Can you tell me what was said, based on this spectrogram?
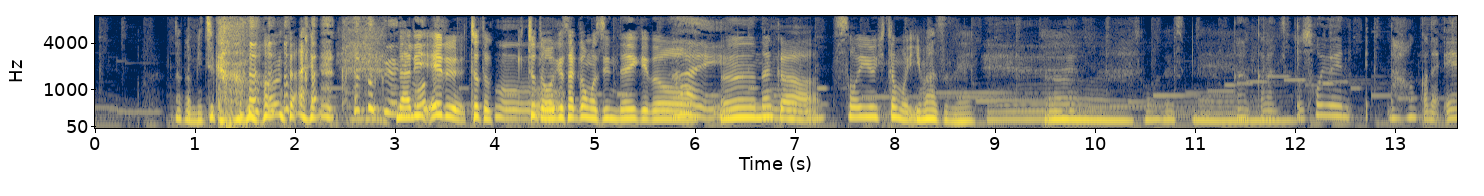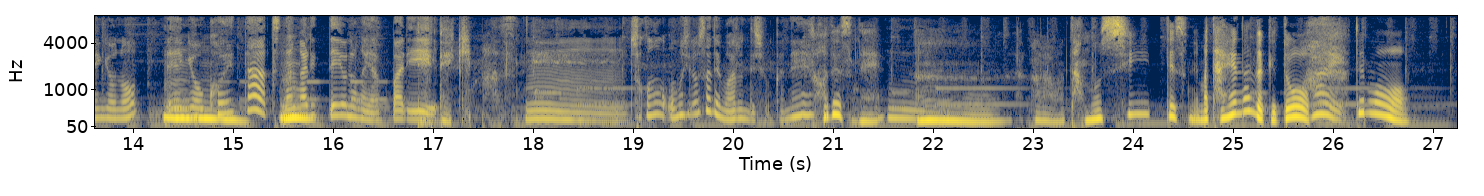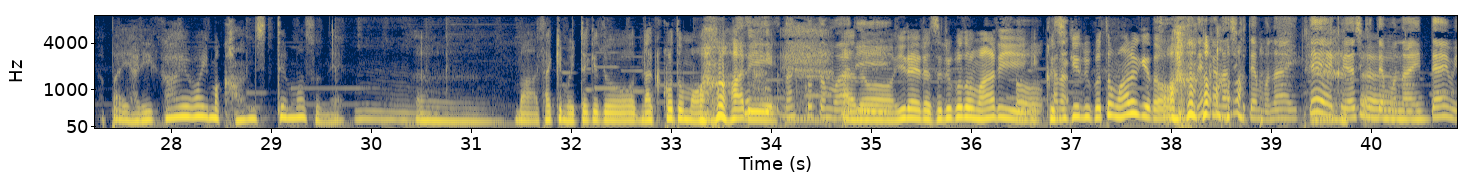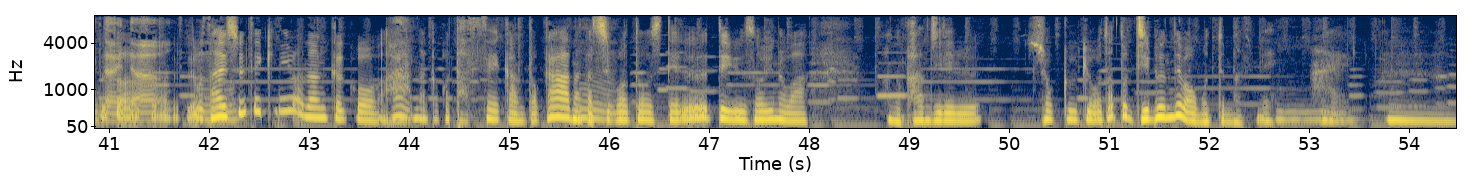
なんか身近な問題になり得るちょっとうんちょっと大げさかもしれないけど、はい。うんなんかそういう人もいますね。うんそうですね。とそういうなんかね営業のうん営業を超えたつながりっていうのがやっぱ出りてきます。うんそこの面白さでもあるんでしょうかね。そうですね。ううんんだから楽しいですね。まあ大変なんだけど、はい。でもやっぱりやりがいは今感じてますね。ううんんまあさっきも言ったけど泣くことも あり。泣くこともああり。の、イライラすることもありくじけることもあるけど。ね、悲しくても泣いて、悔しくても泣いて、みたいな。そうそうでも最終的にはなんかこう、あはいなんかこう達成感とか、なんか仕事をしてるっていう、そういうのは、あの、感じれる職業だと自分では思ってますねう。んは。ないるうん。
